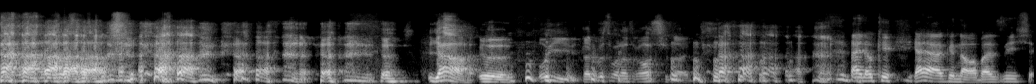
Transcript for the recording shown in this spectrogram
ja, äh, ui, dann müssen wir das rausschneiden. Nein, okay, ja, ja, genau, aber sehe ich,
